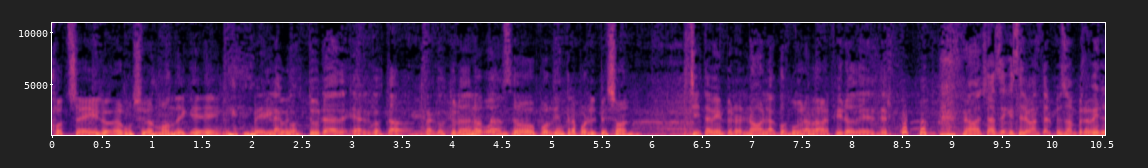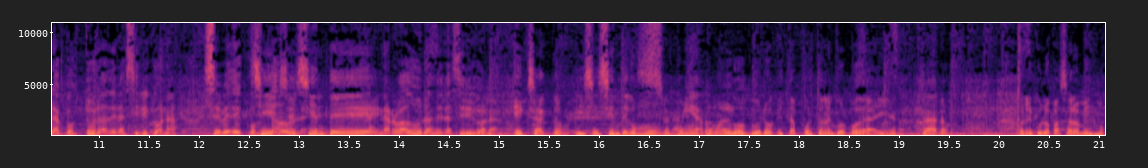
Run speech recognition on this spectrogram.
hot sale o de algún Cyber Monday que... Ves que- la costura de- al costado, la costura de la no bolsa. tanto, porque entra por el pezón. Sí, está bien, pero no, la costura me refiero de, de- No, ya sé que se levanta el pezón, pero ves la costura de la silicona. Se ve de costado Sí, se la- siente- las nervaduras de la silicona. Exacto, y se siente como, como algo duro que está puesto en el cuerpo de alguien. Claro. Con el culo pasa lo mismo.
